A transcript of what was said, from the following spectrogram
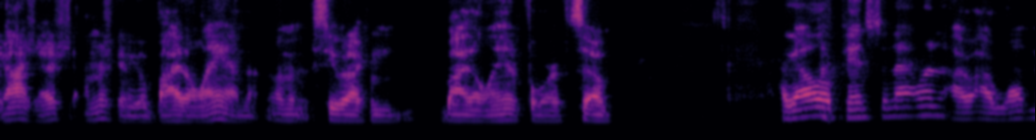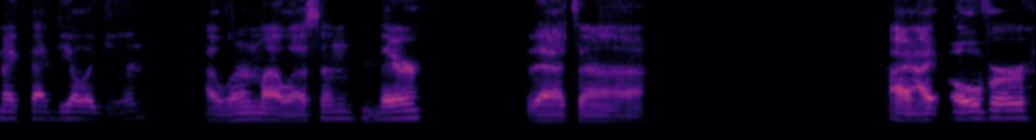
gosh, I just- I'm just going to go buy the land. I'm going to see what I can buy the land for. So I got a little pinched in that one. I, I won't make that deal again. I learned my lesson there that uh, I, I over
